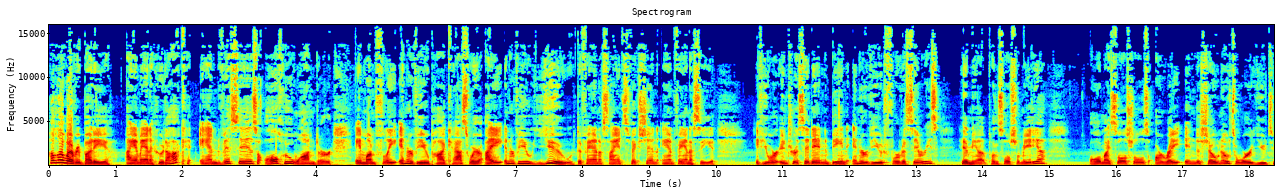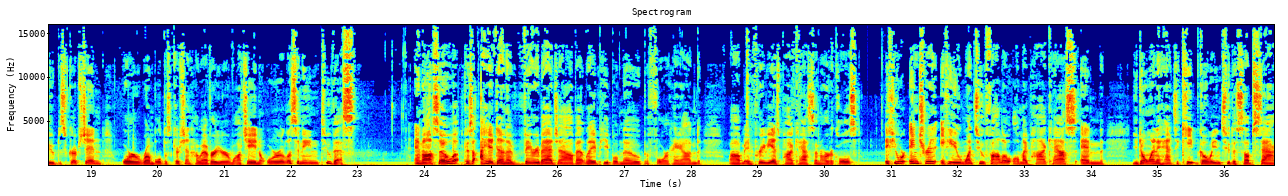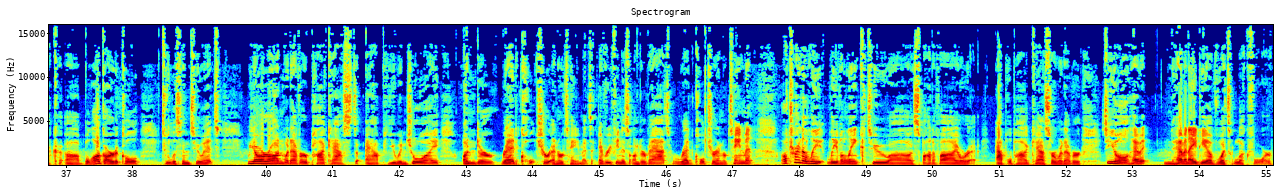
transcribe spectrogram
Hello, everybody. I am Anna Hudak, and this is All Who Wander, a monthly interview podcast where I interview you, the fan of science fiction and fantasy. If you are interested in being interviewed for the series, hit me up on social media. All my socials are right in the show notes or YouTube description or Rumble description, however you're watching or listening to this. And also, because I had done a very bad job at letting people know beforehand um, in previous podcasts and articles. If you were interested, if you want to follow all my podcasts and you don't want to have to keep going to the Substack uh, blog article to listen to it, we are on whatever podcast app you enjoy under Red Culture Entertainment. Everything is under that, Red Culture Entertainment. I'll try to le- leave a link to uh, Spotify or Apple Podcasts or whatever so you all have have an idea of what to look for.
